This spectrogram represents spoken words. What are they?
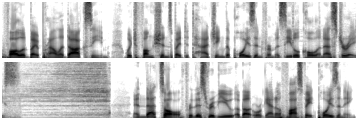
followed by pralidoxime, which functions by detaching the poison from acetylcholinesterase. And that's all for this review about organophosphate poisoning.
